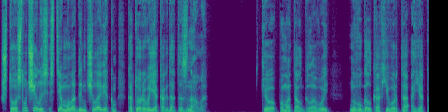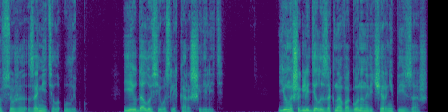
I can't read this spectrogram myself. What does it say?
Что случилось с тем молодым человеком, которого я когда-то знала?» Кё помотал головой, — но в уголках его рта Аяко все же заметила улыбку. Ей удалось его слегка расшевелить. Юноша глядел из окна вагона на вечерний пейзаж.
